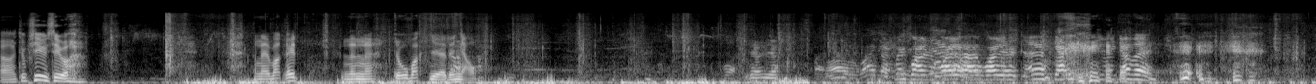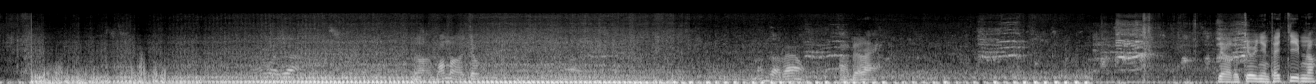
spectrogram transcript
ờ chút xíu xíu à hôm nay bắt ít nên là chú bắt về để nhậu. Quay quay quay quay chạy chạy chạy về rồi món rồi chú bấm vào vào à, để đây giờ thì chưa nhìn thấy chim đâu.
